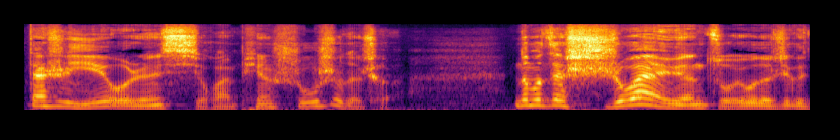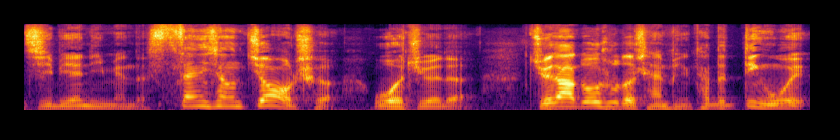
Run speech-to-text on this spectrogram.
但是也有人喜欢偏舒适的车。那么在十万元左右的这个级别里面的三厢轿车，我觉得绝大多数的产品它的定位，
